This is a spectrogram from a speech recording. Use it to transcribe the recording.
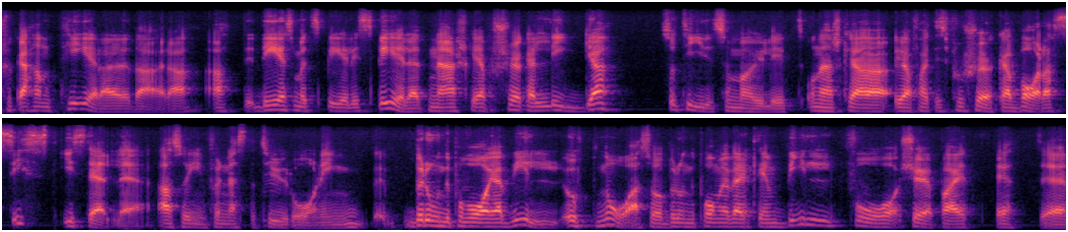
försöka hantera det där. Att det är som ett spel i spelet. När ska jag försöka ligga så tidigt som möjligt och när ska jag faktiskt försöka vara sist istället, alltså inför nästa turordning, beroende på vad jag vill uppnå, alltså beroende på om jag verkligen vill få köpa ett, ett eh,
